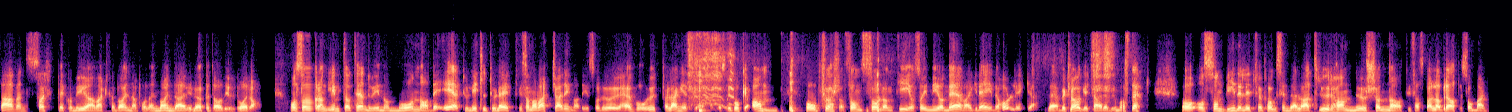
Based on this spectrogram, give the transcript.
Dæven salte hvor mye jeg har vært forbanna på den mannen der i løpet av de årene. Og så har han glimta til nå i noen måneder. Det er too little too late. Hvis han har vært kjerringa di, så har du hevet henne ut for lenge siden. Altså, det går ikke an å oppføre seg sånn så lang tid, og så i ny og ne være grei. Det holder ikke. Det, beklager, kjære, du må stikke. Og, og sånn blir det litt for Pog sin del. Og jeg tror han nå skjønner at hvis jeg spiller bra til sommeren,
